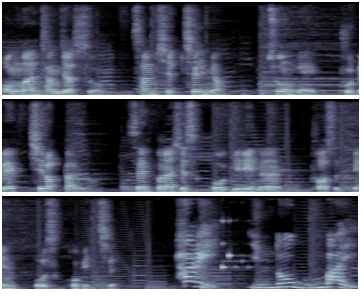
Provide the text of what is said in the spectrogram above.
억만장자수 37명, 총액 907억 달러. 샌프란시스코 1위는 더스틴 모스코비치. 8위 인도 뭄바이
